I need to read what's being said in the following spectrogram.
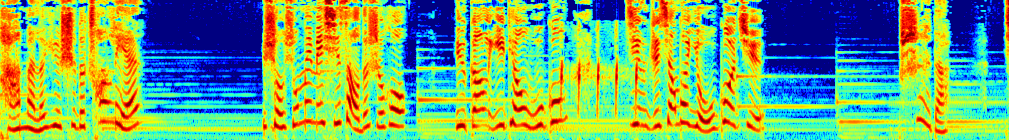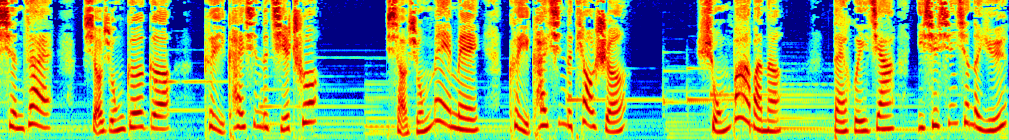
爬满了浴室的窗帘。小熊妹妹洗澡的时候，浴缸里一条蜈蚣径直向她游过去。是的，现在小熊哥哥可以开心的骑车。小熊妹妹可以开心的跳绳，熊爸爸呢，带回家一些新鲜的鱼，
